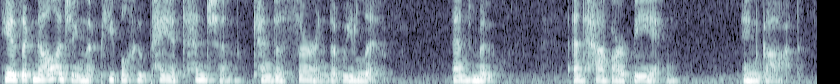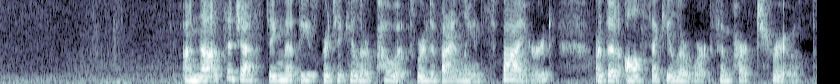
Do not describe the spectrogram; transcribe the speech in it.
He is acknowledging that people who pay attention can discern that we live and move and have our being in God. I'm not suggesting that these particular poets were divinely inspired or that all secular works impart truth.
